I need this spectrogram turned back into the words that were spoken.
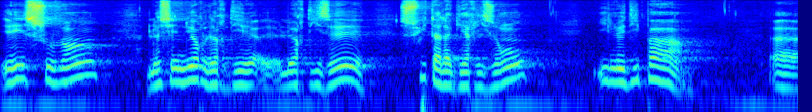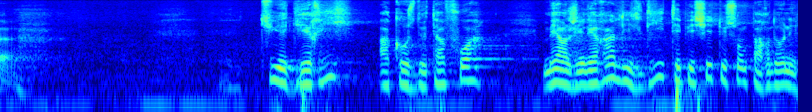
Et souvent, le Seigneur leur, disait, suite à la guérison, il ne dit pas euh, tu es guéri à cause de ta foi, mais en général, il dit tes péchés te sont pardonnés.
